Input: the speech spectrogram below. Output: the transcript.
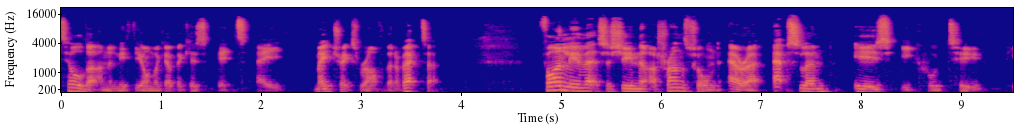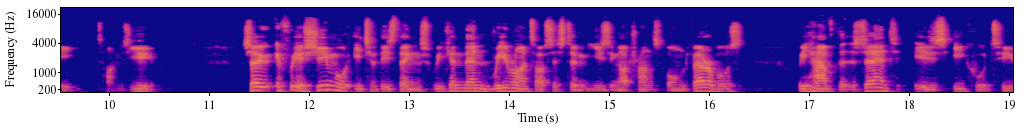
tilde underneath the omega because it's a matrix rather than a vector. Finally, let's assume that our transformed error epsilon is equal to p times u. So if we assume each of these things, we can then rewrite our system using our transformed variables. We have that z is equal to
